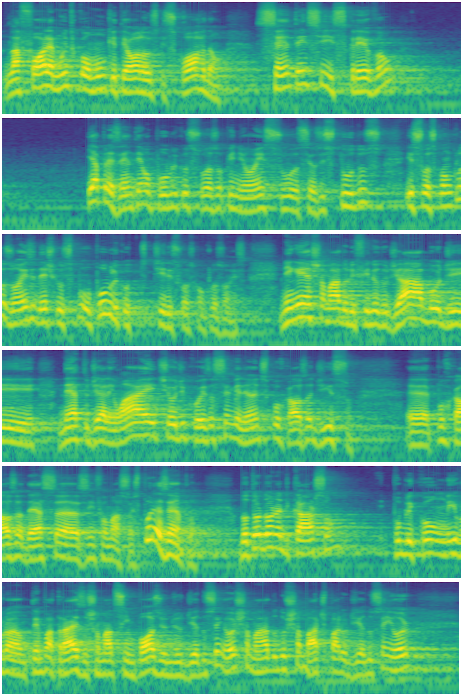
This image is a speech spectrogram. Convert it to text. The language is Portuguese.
Lá fora é muito comum que teólogos que discordam sentem-se, escrevam e apresentem ao público suas opiniões, suas, seus estudos e suas conclusões e deixem que o público tire suas conclusões. Ninguém é chamado de filho do diabo, de neto de Ellen White ou de coisas semelhantes por causa disso, é, por causa dessas informações. Por exemplo, Dr. Donald Carson publicou um livro há um tempo atrás, chamado Simpósio do Dia do Senhor, chamado Do Shabat para o Dia do Senhor,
